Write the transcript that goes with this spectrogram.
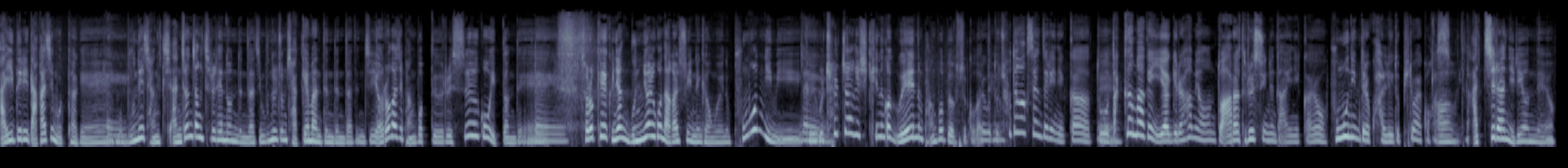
아이들이 나가지 못하게 네. 뭐 문에 장치 안전 장치를 해놓는다든지 문을 좀 작게 만든다든지 여러 가지 방법들을 쓰고 있던데 네. 저렇게 그냥 문 열고 나갈 수 있는 경우에는 부모님이 네. 교육을 철저하게 시키는 것 외에는 방법이 없을 것 그리고 같아요. 또 초등학생들이니까 또 네. 따끔하게 이야기를 하면 또 알아들을 수 있는 나이니까요. 부모님들의 관리도 필요할 것 아, 같습니다. 아찔한 일이었네요.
